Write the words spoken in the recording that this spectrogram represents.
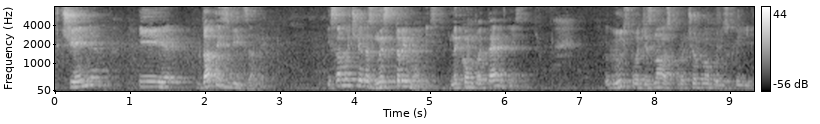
вчення і дати звіт за них. І саме через нестриманість, некомпетентність людство дізналось про Чорнобильський,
